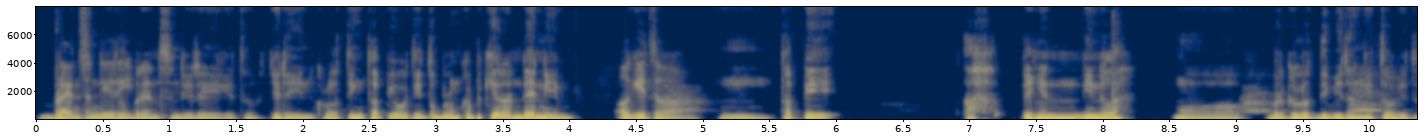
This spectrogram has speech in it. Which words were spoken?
Brand sendiri. brand sendiri gitu, jadiin clothing. Tapi waktu itu belum kepikiran denim. Oh gitu. Hmm, tapi ah, pengen inilah mau bergelut di bidang itu gitu.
